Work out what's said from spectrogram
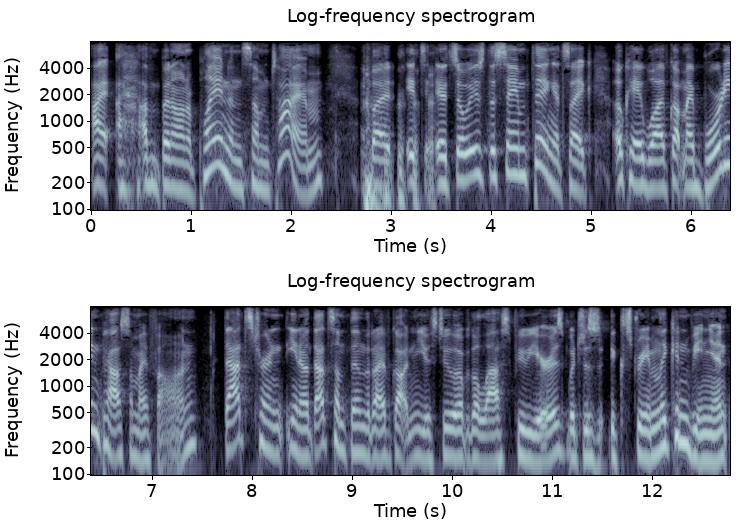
I, I haven't been on a plane in some time, but it's it's always the same thing. It's like, okay, well, I've got my boarding pass on my phone. That's turned, you know, that's something that I've gotten used to over the last few years, which is extremely convenient.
